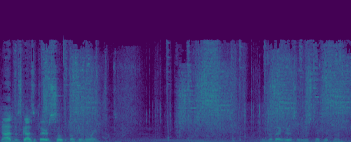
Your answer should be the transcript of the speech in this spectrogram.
God, those guys up there are so fucking annoying. Can do, so I just take hits from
